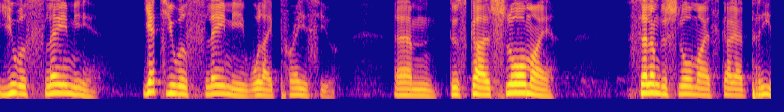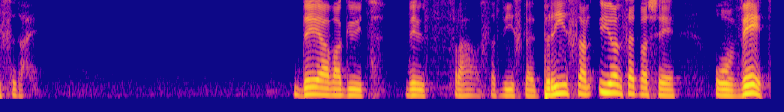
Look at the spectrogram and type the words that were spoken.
You will slay me, yet you will slay me, will I praise you. Um, du skal slå meg. Selv om du slår meg, skal jeg prise deg. Det er hva Gud vil fra oss, at vi skal prise ham uansett hva skjer, og vet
